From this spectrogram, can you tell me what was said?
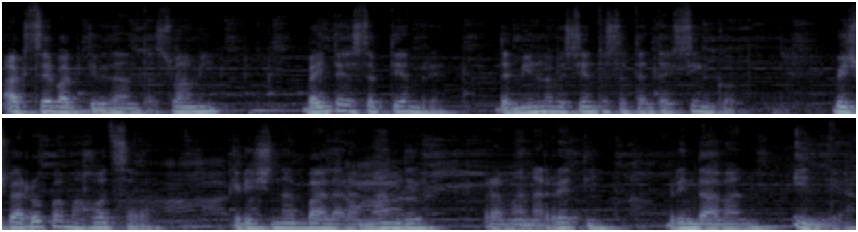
Akse Bhaktivedanta Swami, 20 de septiembre de 1975. Vishvarupa Mahotsava, Krishna Balaramandir, Ramana Reti, Brindavan, India.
